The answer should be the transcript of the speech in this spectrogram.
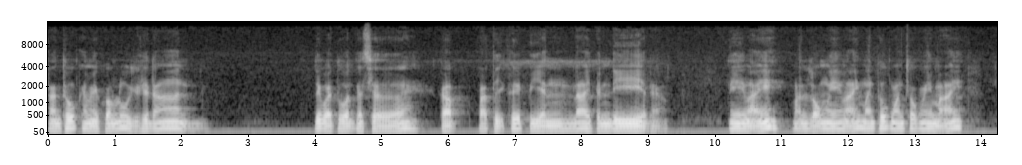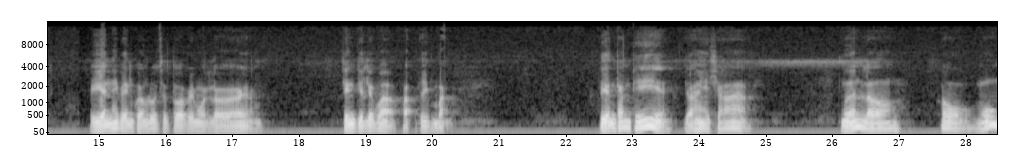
มันทุกข์ให้มีความรู้อยู่ที่นั้น เรียกว่าทวนกระเสกับปฏิคือเปลี่ยนได้เป็นดีแล้วมีไหม มันหลงมีไหม มันทุกข์มันสุขมีไหมเปลี่ยนให้เป็นความรู้สึกตัวไปหมดเลย จึงจิตเรียกว่าปฏิบัติ เปลี่ยนทันทีอย่าให้ช้า เหมือนเราเข้ามุ้ง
